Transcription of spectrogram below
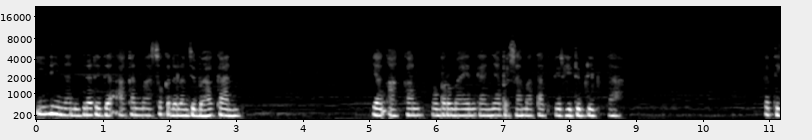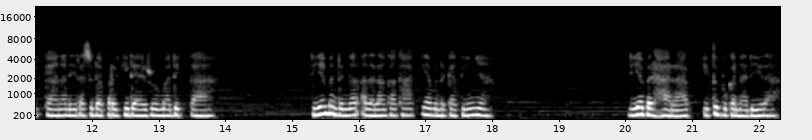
ini Nadira tidak akan masuk ke dalam jebakan yang akan mempermainkannya bersama takdir hidup Dikta. Ketika Nadira sudah pergi dari rumah Dikta, dia mendengar ada langkah kaki yang mendekatinya. Dia berharap itu bukan Nadira.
